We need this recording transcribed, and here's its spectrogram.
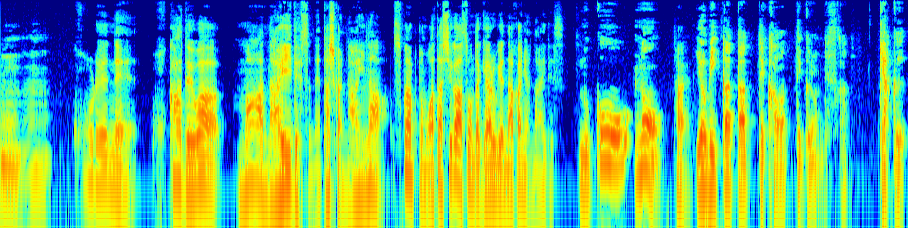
ー。うんうん。これね、他では、まあないですね。確かにないな。少なくとも私が遊んだギャルゲーの中にはないです。向こうのはい。呼び方って変わってくるんですか？逆。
